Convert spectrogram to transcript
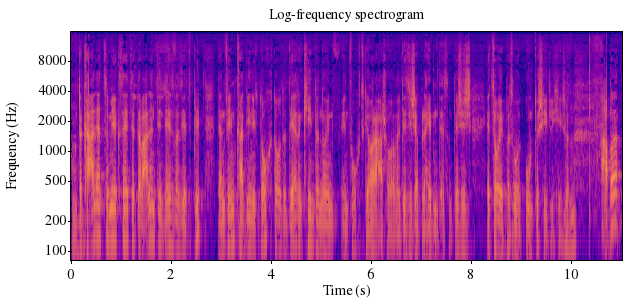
Und der Karl hat zu mir gesagt, der Valentin, das, was jetzt bleibt, den Film kann deine Tochter oder deren Kinder noch in, in 50 Jahren anschauen, weil das ist ja Bleibendes. Und das ist jetzt auch etwas, was unterschiedlich ist. Mhm. Aber,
